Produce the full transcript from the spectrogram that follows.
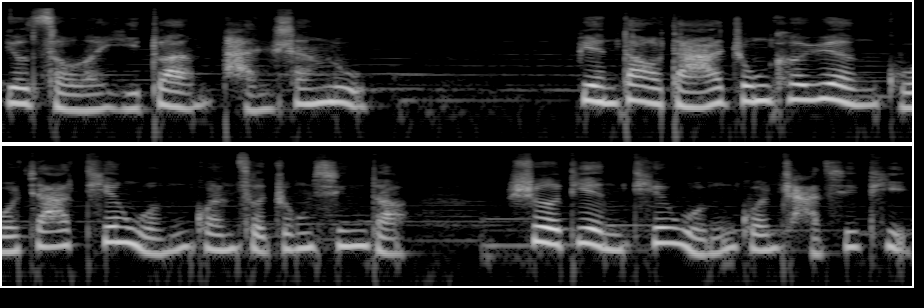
又走了一段盘山路。便到达中科院国家天文观测中心的射电天文观察基地。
